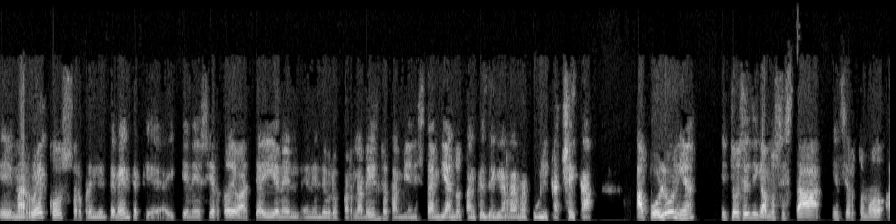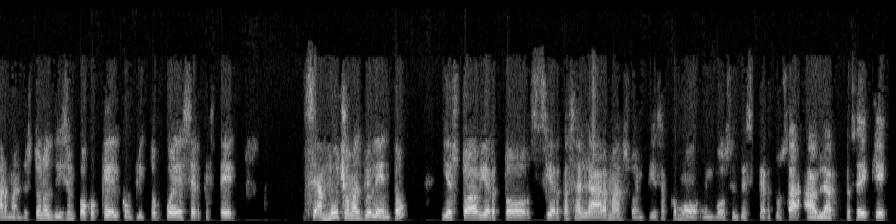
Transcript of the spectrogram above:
eh, Marruecos, sorprendentemente, que ahí tiene cierto debate ahí en el, en el Europarlamento, también está enviando tanques de guerra a República Checa a Polonia, entonces, digamos, está en cierto modo armando. Esto nos dice un poco que el conflicto puede ser que esté, sea mucho más violento, y esto ha abierto ciertas alarmas o empieza como en voces de expertos a, hablarse de que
